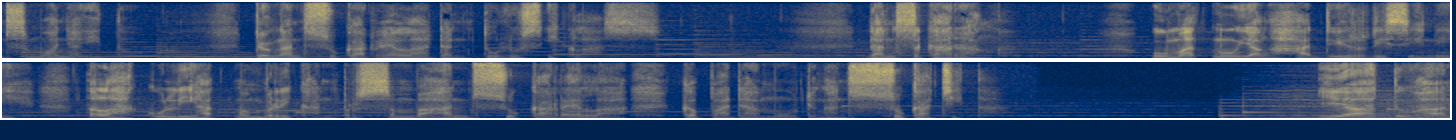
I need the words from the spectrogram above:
semuanya itu dengan sukarela dan tulus ikhlas. Dan sekarang umatmu yang hadir di sini telah kulihat memberikan persembahan sukarela kepadamu dengan sukacita. Ya Tuhan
